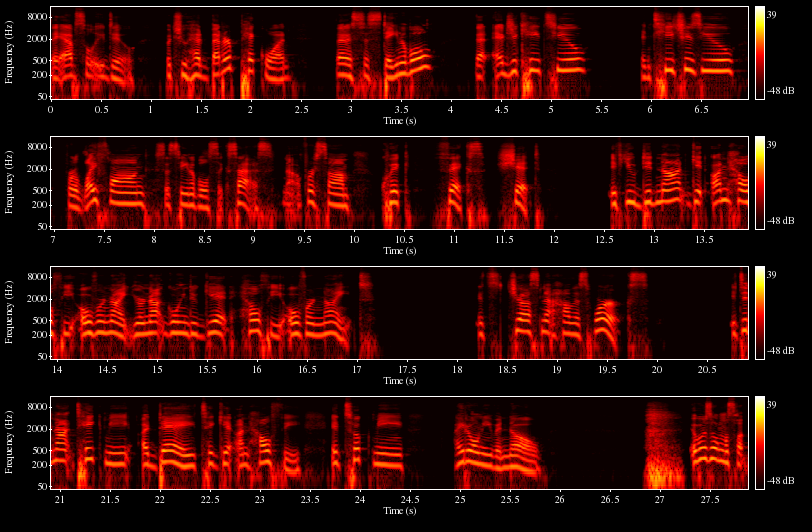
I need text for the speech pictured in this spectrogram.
They absolutely do. But you had better pick one that is sustainable, that educates you and teaches you for lifelong sustainable success, not for some quick fix shit. If you did not get unhealthy overnight, you're not going to get healthy overnight. It's just not how this works. It did not take me a day to get unhealthy. It took me, I don't even know. It was almost like,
